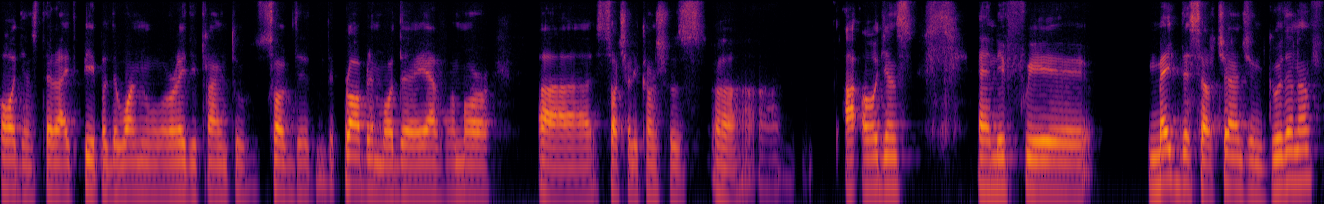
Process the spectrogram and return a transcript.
audience, the right people, the one who are already trying to solve the, the problem or they have a more uh, socially conscious uh, audience. And if we make the search engine good enough,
